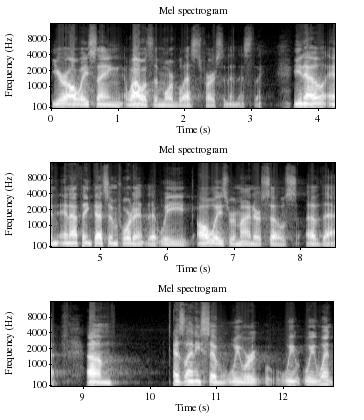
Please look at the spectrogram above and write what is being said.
you're always saying, well, I was the more blessed person in this thing. You know, and, and I think that's important that we always remind ourselves of that. Um, as Lanny said, we were we we went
